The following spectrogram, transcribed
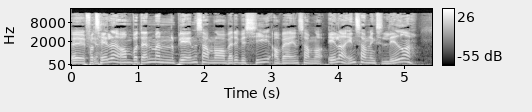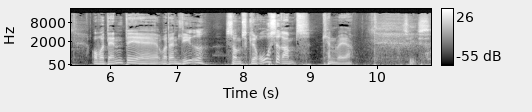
øh, fortælle ja. om, hvordan man bliver indsamler, og hvad det vil sige at være indsamler eller indsamlingsleder, og hvordan, det, øh, hvordan livet som skleroseramt kan være. Præcis.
